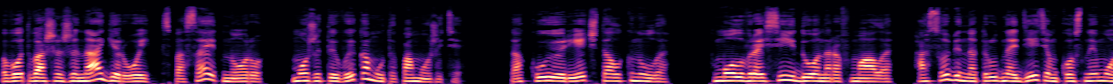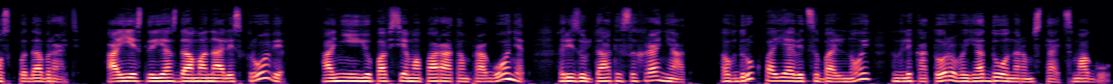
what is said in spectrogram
Вот ваша жена — герой, спасает Нору. Может, и вы кому-то поможете». Такую речь толкнула. Мол, в России доноров мало, особенно трудно детям костный мозг подобрать. А если я сдам анализ крови, они ее по всем аппаратам прогонят, результаты сохранят. Вдруг появится больной, для которого я донором стать смогу.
